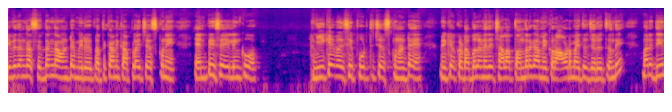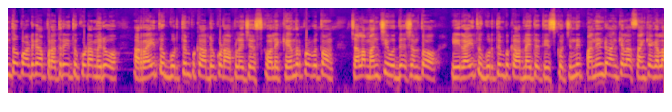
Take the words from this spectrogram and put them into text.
ఈ విధంగా సిద్ధంగా ఉంటే మీరు ఈ పథకానికి అప్లై చేసుకుని ఎన్పిసిఐ లింకు ఈకేవైసీ పూర్తి చేసుకుని ఉంటే మీకు యొక్క డబ్బులు అనేది చాలా తొందరగా మీకు రావడం అయితే జరుగుతుంది. మరి దీంతో పాటుగా ప్రతి రైతు కూడా మీరు ఆ రైతు గుర్తింపు కార్డు కూడా అప్లై చేసుకోవాలి. కేంద్ర ప్రభుత్వం చాలా మంచి ఉద్దేశంతో ఈ రైతు గుర్తింపు కార్డును అయితే తీసుకొచ్చింది. పన్నెండు అంకెల సంఖ్య గల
